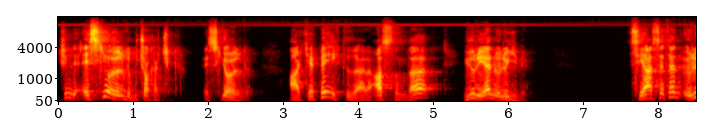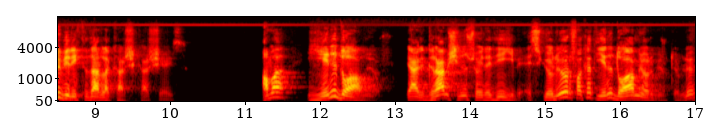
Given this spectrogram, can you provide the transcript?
Şimdi eski öldü, bu çok açık. Eski öldü. AKP iktidarı aslında yürüyen ölü gibi. Siyaseten ölü bir iktidarla karşı karşıyayız. Ama yeni doğamıyor. Yani Gramsci'nin söylediği gibi eski ölüyor fakat yeni doğamıyor bir türlü.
